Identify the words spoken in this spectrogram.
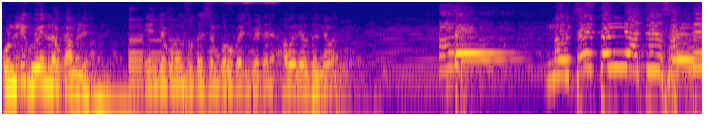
कुंडली गोविंदराव कांबळे. यांच्याकडून सुद्धा शंभर रुपयाची भेट आहे. आभारी आहोत. धन्यवाद. नवचैतन्याची संधी.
